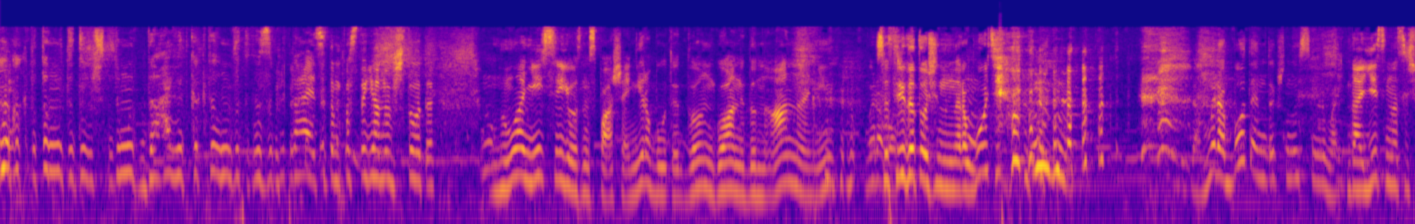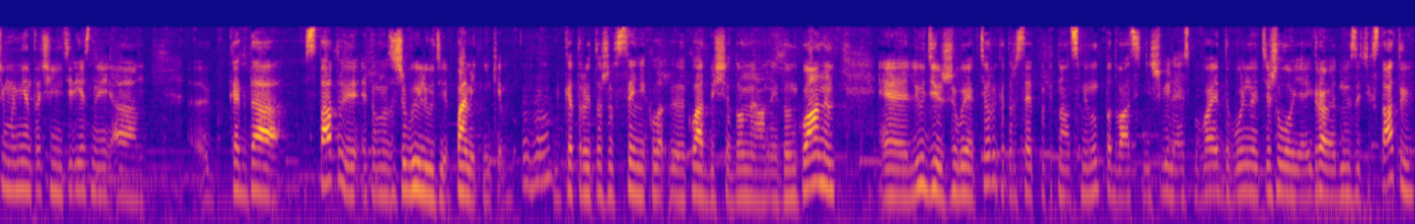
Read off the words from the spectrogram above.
Ну, как-то там что-то давит, как-то заплетается там постоянно в что-то. Ну, они серьезно с Пашей, они работают. Дон Гуан и Дона Анна, они сосредоточены на работе. Да, мы работаем, так что у нас все нормально. Да, есть у нас еще момент очень интересный, а, э, когда статуи, это у нас живые люди, памятники, которые тоже в сцене э, кладбища Дона Анны и Дон Гуаны. Э, Люди, живые актеры, которые стоят по 15 минут, по 20, не шевелясь. Бывает довольно тяжело. Я играю одну из этих статуй,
